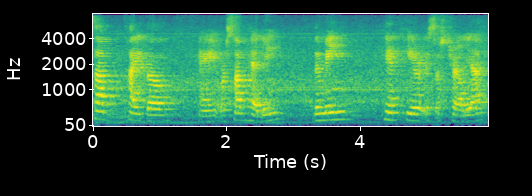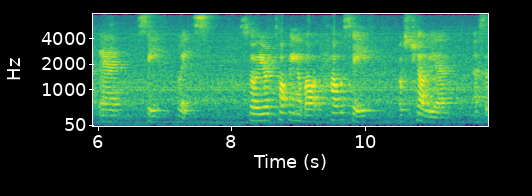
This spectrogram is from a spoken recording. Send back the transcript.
subtitle, okay, or subheading, the main hint here is Australia and safe place. So you're talking about how safe Australia as a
